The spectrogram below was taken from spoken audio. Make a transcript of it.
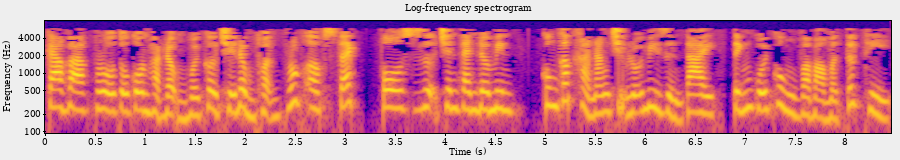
Kava Protocol hoạt động với cơ chế đồng thuận Proof of Stake, POS dựa trên Tendermint, cung cấp khả năng chịu lỗi bi dừng tính cuối cùng và bảo mật tức thì.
